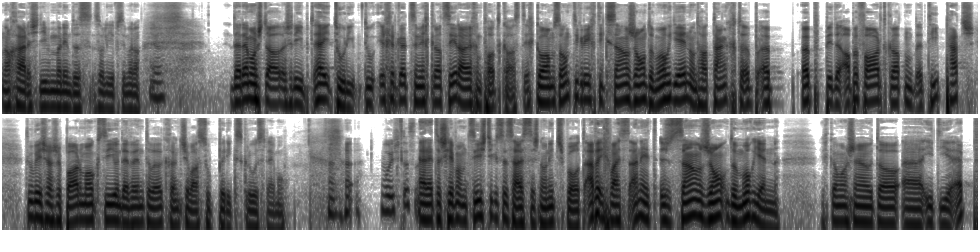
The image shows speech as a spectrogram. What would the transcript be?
nachher schreiben wir ihm das, so lieb sind wir noch. Ja. Der Remo Stahl schreibt, hey Turi, du, ich ergötze mich gerade sehr an euch im Podcast. Ich gehe am Sonntag Richtung Saint-Jean-de-Maurienne und habe gedacht, ob, ob, ob bei der Abfahrt gerade noch einen Tipp hättest. Du bist ja schon ein paar Mal und eventuell könntest du was Superiges. Gruß Remo. Wo ist das? Er hat geschrieben am Dienstag, das heisst, es ist noch nicht spät. Aber ich weiß es auch nicht. Saint-Jean-de-Maurienne. Ich gehe mal schnell da äh, in die App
